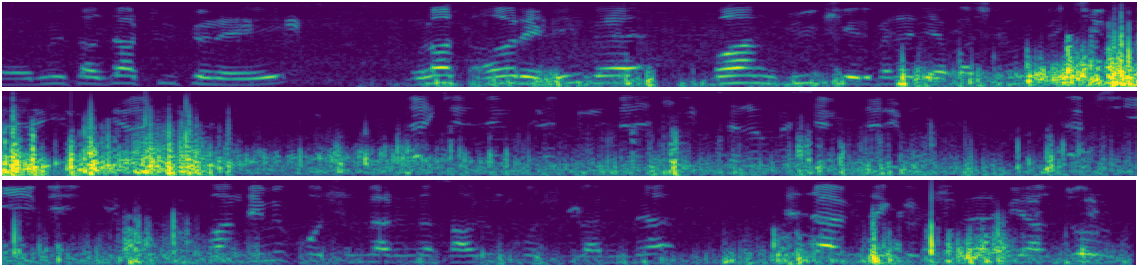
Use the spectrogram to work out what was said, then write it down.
e, Müntazer Türköne'yi, Murat Ağıreli ve Van Büyükşehir Belediye Başkanı Bekir Kaya'yı ziyaret ettim. Herkesin hepinize çok selam ve sevgileri var. Hepsi iyiydi. Pandemi koşullarında, salgın koşullarında cezaevinde görüşmeler biraz zor oluyor.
